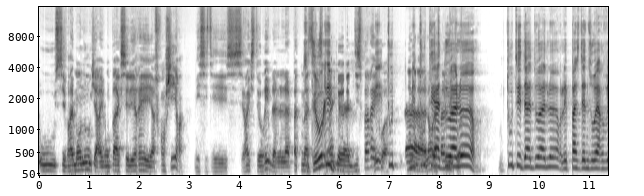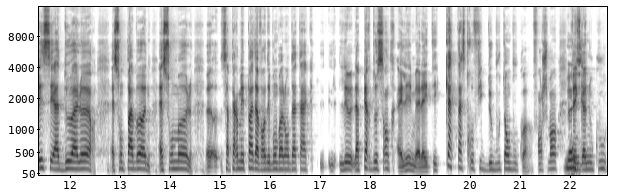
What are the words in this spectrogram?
ou c'est vraiment nous qui arrivons pas à accélérer et à franchir. Mais c'était, c'est vrai que c'était horrible. La, la patte C'était horrible. Elle disparaît. Mais tout, mais tout est à deux à l'heure. Tout est à deux à l'heure. Les passes d'Enzo Hervé, c'est à deux à l'heure. Elles sont pas bonnes, elles sont molles. Euh, ça permet pas d'avoir des bons ballons d'attaque. La perte de centre, elle est, mais elle a été catastrophique de bout en bout, quoi. Franchement, Benganoukou,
